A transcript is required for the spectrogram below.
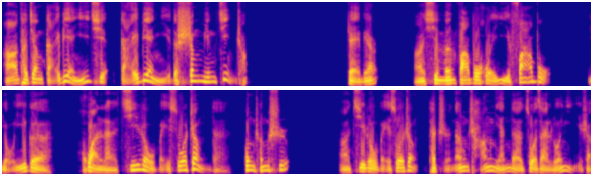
啊，它将改变一切，改变你的生命进程。这边啊，新闻发布会一发布，有一个患了肌肉萎缩症的工程师，啊，肌肉萎缩症，他只能常年的坐在轮椅上。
